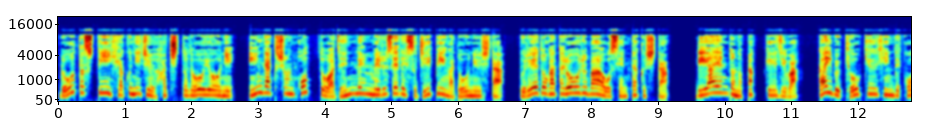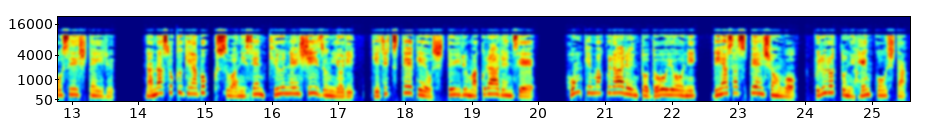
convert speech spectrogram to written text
ロータス T128 と同様に、インダクションホットは前年メルセデス GP が導入したブレード型ロールバーを選択した。リアエンドのパッケージは外部供給品で構成している。7速ギアボックスは2009年シーズンより技術提携をしているマクラーレン製。本家マクラーレンと同様にリアサスペンションをプルロットに変更した。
